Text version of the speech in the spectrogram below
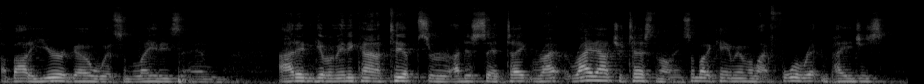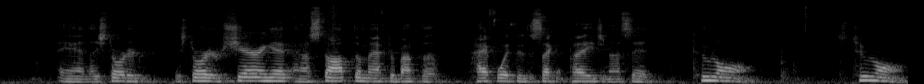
about a year ago with some ladies, and I didn't give them any kind of tips, or I just said take write write out your testimony. And somebody came in with like four written pages, and they started they started sharing it, and I stopped them after about the halfway through the second page, and I said, "Too long. It's too long.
